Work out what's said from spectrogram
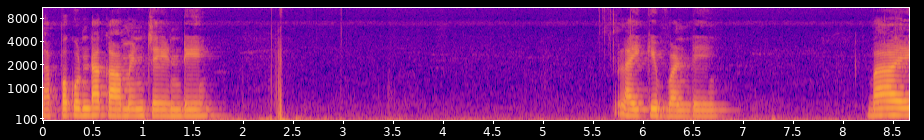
తప్పకుండా కామెంట్ చేయండి. లైక్ ఇవ్వండి. బాయ్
